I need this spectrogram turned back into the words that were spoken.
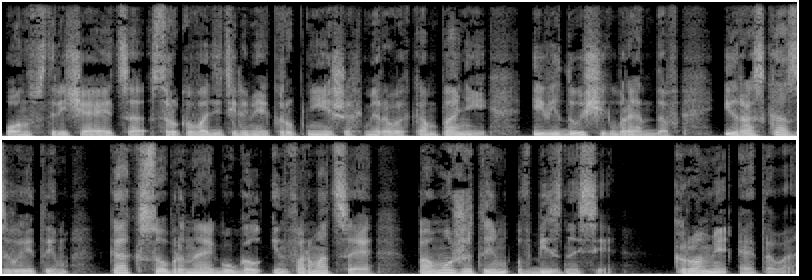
Он встречается с руководителями крупнейших мировых компаний и ведущих брендов и рассказывает им, как собранная Google информация поможет им в бизнесе. Кроме этого,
